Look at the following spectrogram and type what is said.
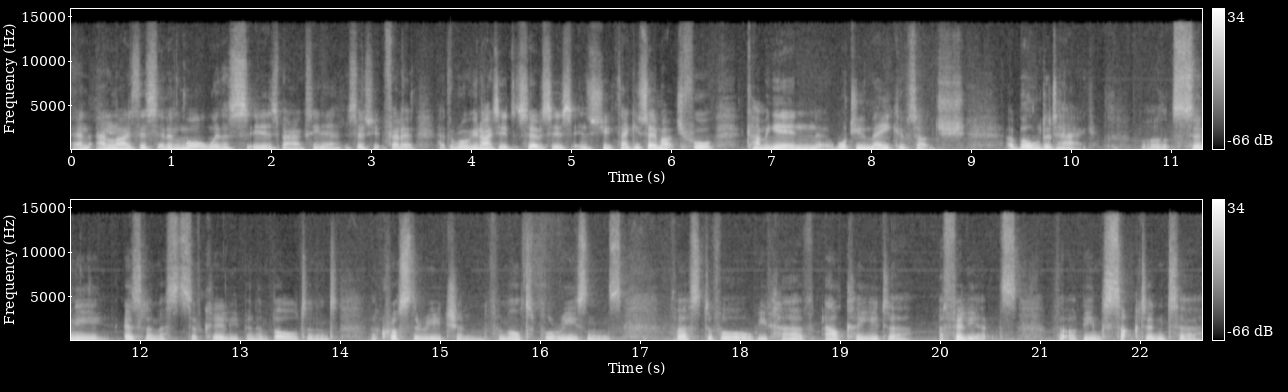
analyse this a little more. With us is Barak Seener, Associate Fellow at the Royal United Services Institute. Thank you so much for coming in. What do you make of such a bold attack? Well, Sunni Islamists have clearly been emboldened across the region for multiple reasons. First of all, we have Al Qaeda affiliates that are being sucked into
